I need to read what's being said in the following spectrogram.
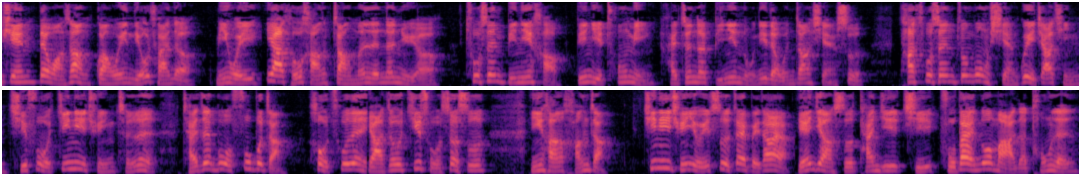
篇在网上广为流传的名为《亚投行掌门人的女儿出身比你好、比你聪明，还真的比你努力》的文章显示。她出身中共显贵家庭，其父金立群曾任财政部副部长，后出任亚洲基础设施银行行长。金立群有一次在北大演讲时谈及其腐败落马的同仁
